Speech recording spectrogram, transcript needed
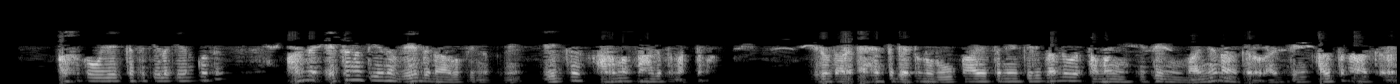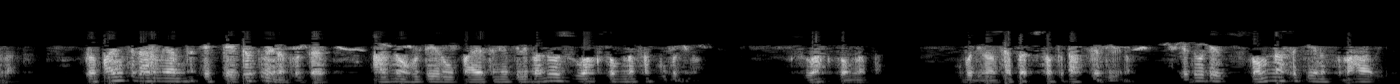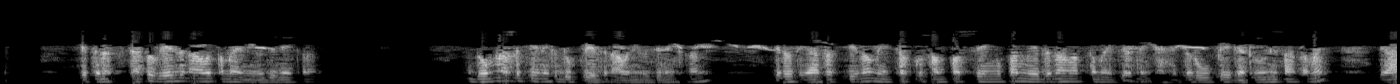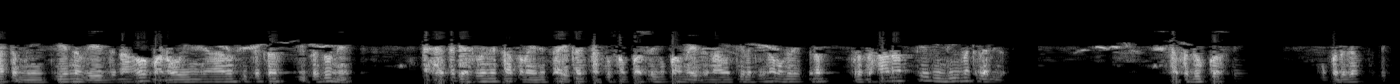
අසුඛ වූ එක්කත කියලා කියනකොට අන්න එතන තියෙන වේදනාව පින්නතුනේ ඒක කර්ම සාගත මට්ටමක්. ඒකට ඇහැට ගැටුණු රූපායතනය පිළිබඳව තමන් හිතෙන් මඤ්ඤණා කරලා ඉතින් කල්පනා කරලා ප්‍රපංච ධර්මයන් එක්ක එකතු වෙනකොට අන්න ඔහුට රූපායතනය පිළිබඳව සුවක් සොම්නසක් උපදිනවා. සුවක් සොම්නසක් උපදිනවා සැප සතුටක් ඇති වෙනවා. එතකොට සොම්නස කියන ස්වභාවය එතන සැප වේදනාව තමයි නියෝජනය කරන්නේ. දුම්නස කියන එක දුක් වේදනාව නියෝජනය කරන්නේ. ඒකට එයාට කියනවා මේ චක්ක සම්පස්යෙන් උපන් වේදනාවක් තමයි කියන්නේ. ඒක රූපේ ගැටුණු නිසා තමයි එයාට මේ කියන වේදනාව මනෝවිඤ්ඤාණ සිතක ඉපදුනේ. ඇහැට ගැටුණු නිසා තමයි. නිසා ඒක චක්ක සම්පස්යෙන් උපන් වේදනාව කියලා කියනවා. මොකද එතන ප්‍රධානත්වයේ විඳීමට ලැබිලා. සැප දුක් වශයෙන් උපදගත්තේ.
